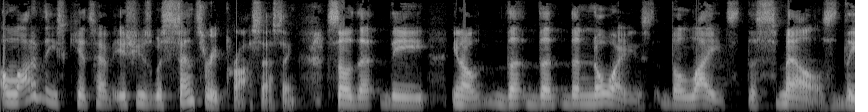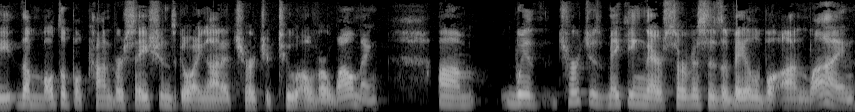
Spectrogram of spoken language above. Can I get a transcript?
A lot of these kids have issues with sensory processing, so that the you know the the the noise, the lights, the smells, the the multiple conversations going on at church are too overwhelming. Um, with churches making their services available online,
